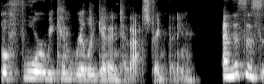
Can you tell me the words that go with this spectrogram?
before we can really get into that strengthening. And this is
